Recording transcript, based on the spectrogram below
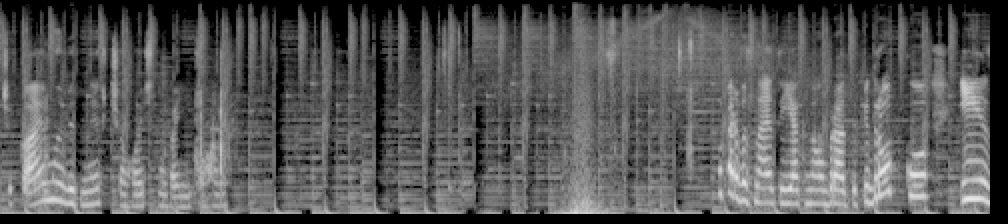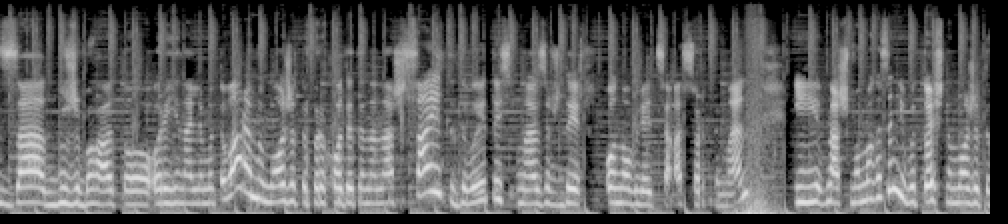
Чекаємо від них чогось новенького. Тепер ви знаєте, як не обрати підробку, і за дуже багато оригінальними товарами можете переходити на наш сайт, дивитись. У нас завжди оновлюється асортимент, і в нашому магазині ви точно можете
